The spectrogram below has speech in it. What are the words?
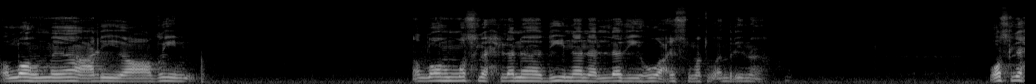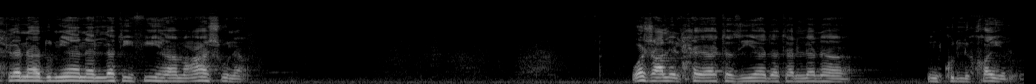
اللهم يا علي يا عظيم. اللهم اصلح لنا ديننا الذي هو عصمة أمرنا. واصلح لنا دنيانا التي فيها معاشنا. واجعل الحياة زيادة لنا من كل خير.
